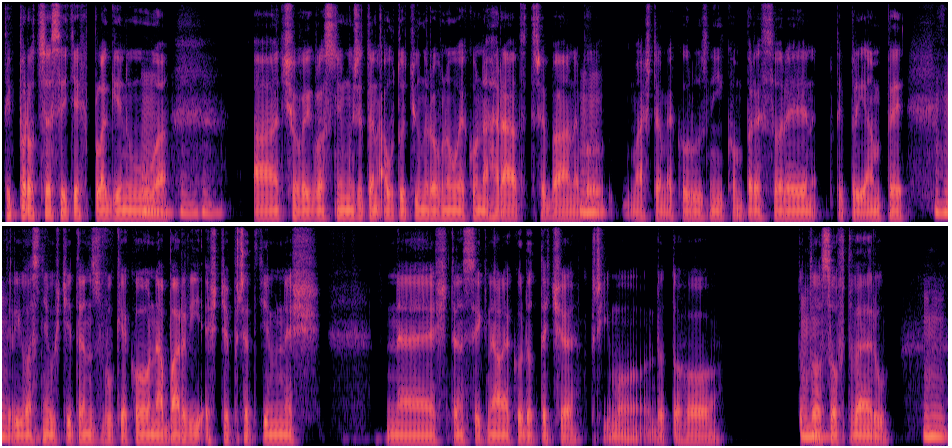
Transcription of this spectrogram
ty procesy těch pluginů hmm, a, hmm, hmm a člověk vlastně může ten autotune rovnou jako nahrát třeba, nebo mm. máš tam jako různý kompresory, ty preampy, mm. který vlastně už ti ten zvuk jako nabarví ještě předtím, než, než ten signál jako doteče přímo do toho, do mm. toho mhm. softwaru. Mm.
